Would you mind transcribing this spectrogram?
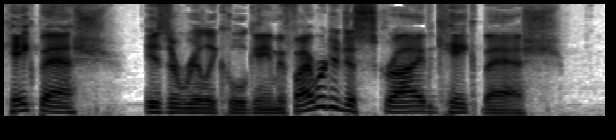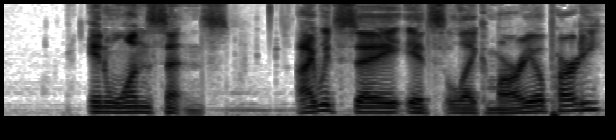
Cake Bash is a really cool game. If I were to describe Cake Bash in one sentence, I would say it's like Mario Party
